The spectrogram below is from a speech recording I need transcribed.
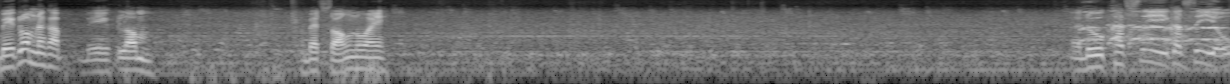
เบรกล่มนะครับ เบรกลมแบตสองหน่วย ดูคัสซี่คัสซี่โอ้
